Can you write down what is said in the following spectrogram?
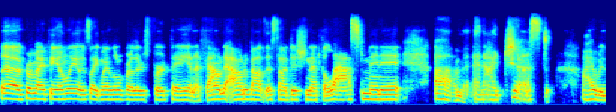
Uh, from my family, it was like my little brother's birthday, and I found out about this audition at the last minute. Um, and I just, I was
